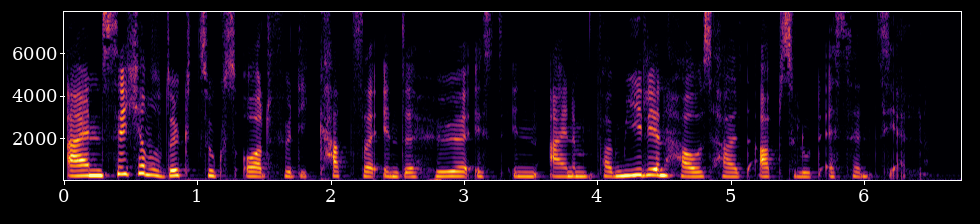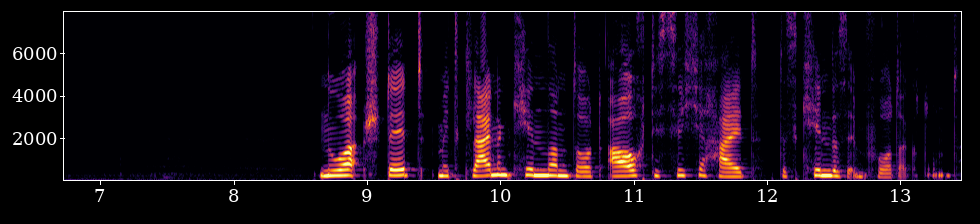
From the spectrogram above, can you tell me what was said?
Ein sicherer Rückzugsort für die Katze in der Höhe ist in einem Familienhaushalt absolut essentiell. Nur steht mit kleinen Kindern dort auch die Sicherheit des Kindes im Vordergrund.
